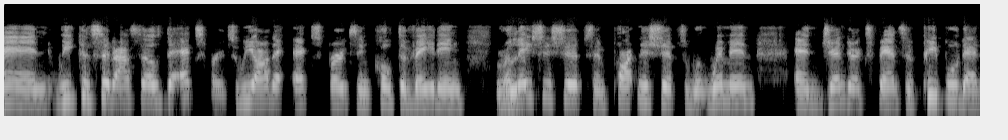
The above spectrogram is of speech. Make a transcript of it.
And we consider ourselves the experts. We are the experts in cultivating relationships and partnerships with women and gender expansive people that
